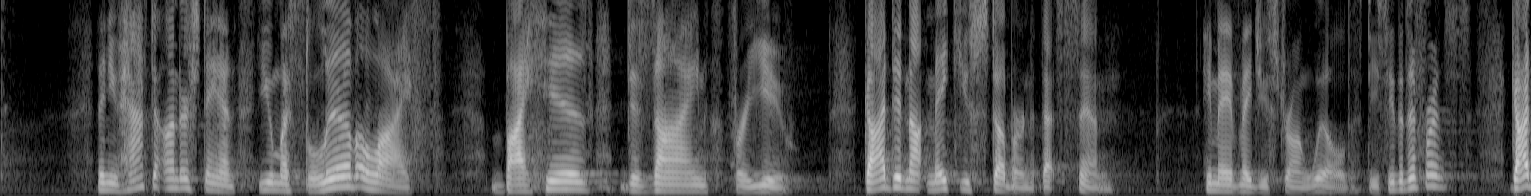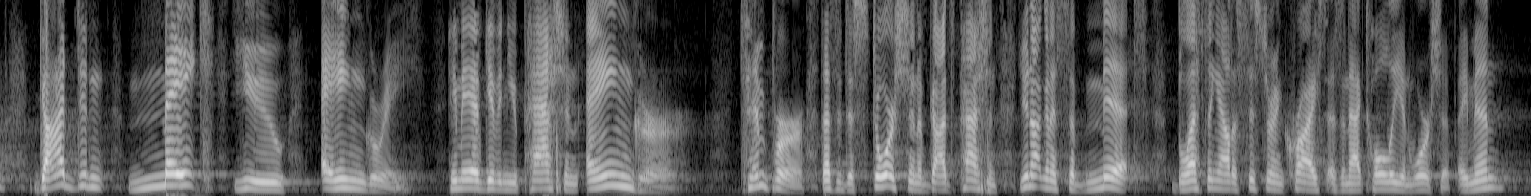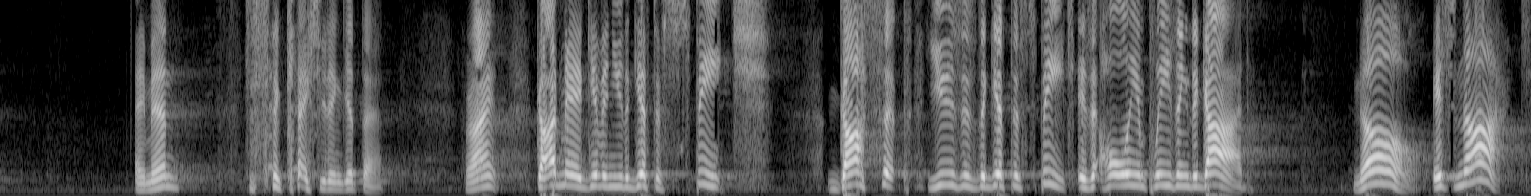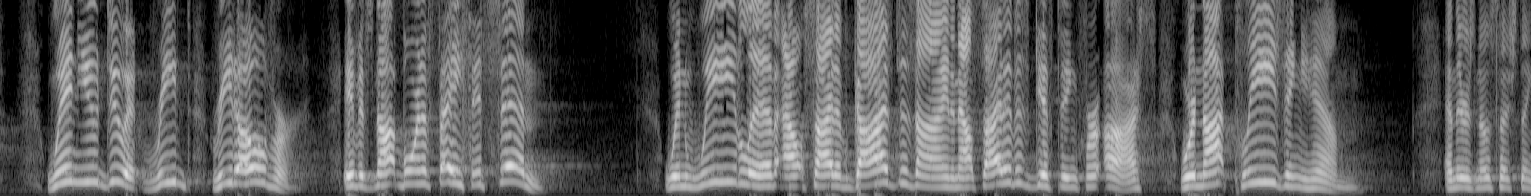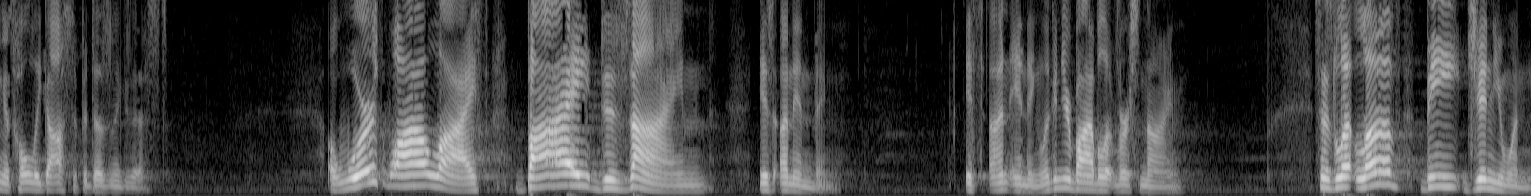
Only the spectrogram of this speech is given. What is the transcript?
then you have to understand you must live a life by His design for you. God did not make you stubborn, that's sin. He may have made you strong willed. Do you see the difference? God, God didn't make you angry. He may have given you passion, anger, temper. That's a distortion of God's passion. You're not going to submit blessing out a sister in Christ as an act holy in worship. Amen? Amen? Just in case you didn't get that. Right? God may have given you the gift of speech Gossip uses the gift of speech. Is it holy and pleasing to God? No, it's not. When you do it, read, read over. If it's not born of faith, it's sin. When we live outside of God's design and outside of His gifting for us, we're not pleasing Him. And there's no such thing as holy gossip, it doesn't exist. A worthwhile life by design is unending. It's unending. Look in your Bible at verse 9. It says, Let love be genuine.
